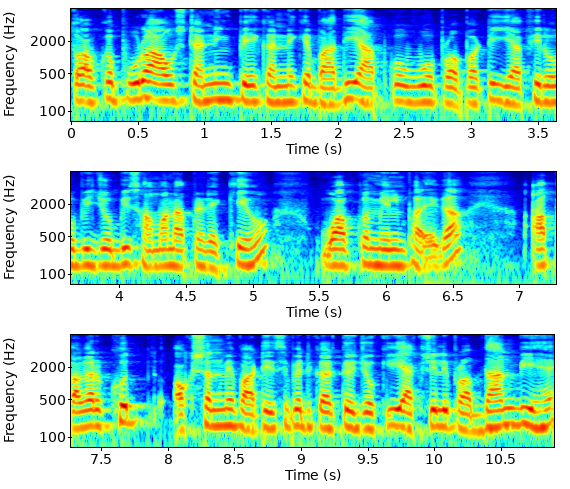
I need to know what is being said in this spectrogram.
तो आपको पूरा आउटस्टैंडिंग पे करने के बाद ही आपको वो प्रॉपर्टी या फिर वो भी जो भी सामान आपने रखे हो, वो आपको मिल पाएगा। आप अगर खुद ऑक्शन में पार्टिसिपेट करते हो, जो कि एक्चुअली प्रावधान भी है,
